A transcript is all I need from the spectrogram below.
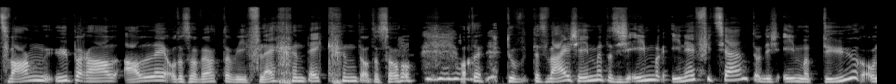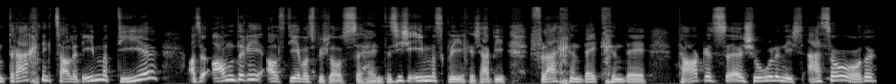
Zwang überall alle oder so Wörter wie flächendeckend oder so. oder du, das weisst immer, das ist immer ineffizient und ist immer teuer und die Rechnung zahlen immer die, also andere als die, die es beschlossen haben. Das ist immer das Gleiche. Ist auch bei flächendeckenden Tagesschulen ist es auch so, oder?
